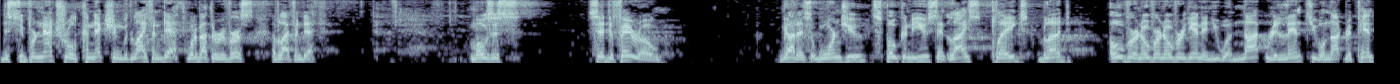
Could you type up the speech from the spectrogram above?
The supernatural connection with life and death. What about the reverse of life and death? Moses said to Pharaoh, God has warned you, spoken to you, sent lice, plagues, blood over and over and over again, and you will not relent. You will not repent.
